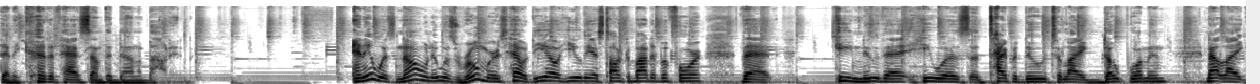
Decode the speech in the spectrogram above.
that he could have had something done about it. And it was known, it was rumors. Hell, D.L. Hughley has talked about it before that he knew that he was a type of dude to like dope women. Not like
